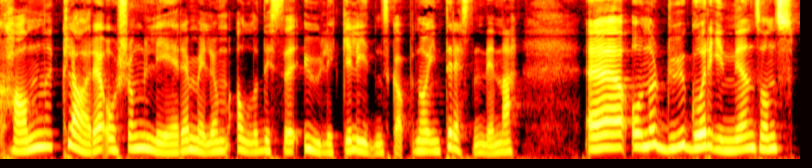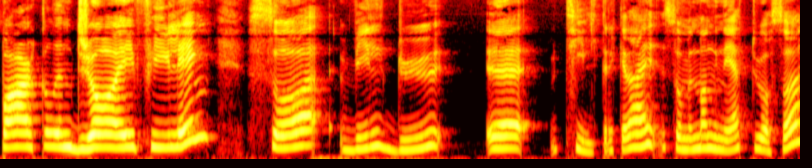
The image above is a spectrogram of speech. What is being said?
kan klare å sjonglere mellom alle disse ulike lidenskapene og interessene dine. og når du går inn i en sånn sparkle and joy-feeling, så vil du eh, tiltrekke deg, som en magnet du også,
